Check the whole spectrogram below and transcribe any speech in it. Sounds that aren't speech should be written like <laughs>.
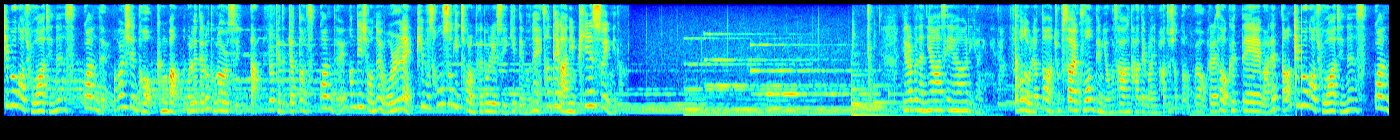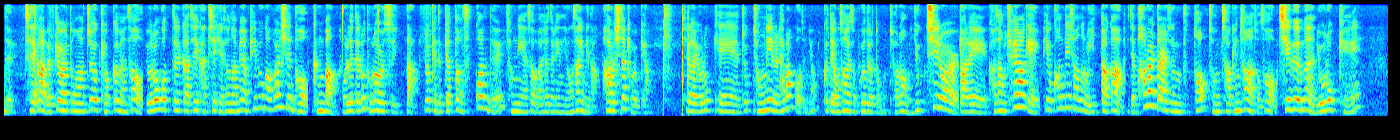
피부가 좋아지는 습관들 훨씬 더 금방 원래대로 돌아올 수 있다. 이렇게 느꼈던 습관들 컨디션을 원래 피부 성수기처럼 되돌릴 수 있기 때문에 선택 아닌 필수입니다. 여러분 안녕하세요. 리경입니다 저번에 올렸던 좁쌀 구원템 영상 다들 많이 봐주셨더라고요. 그래서 그때 말했던 피부가 좋아지는 습관들 제가 몇 개월 동안 쭉 겪으면서 이런 것들까지 같이 개선하면 피부가 훨씬 더 금방 원래대로 돌아올 수 있다. 이렇게 느꼈던 습관들 정리해서 알려드리는 영상입니다. 바로 시작해 볼게요 제가 이렇게 쭉 정리를 해봤거든요. 그때 영상에서 보여드렸던 것처럼 6, 7월 달에 가장 최악의 피부 컨디션으로 있다가 이제 8월 달쯤부터 점차 괜찮아져서 지금은 이렇게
